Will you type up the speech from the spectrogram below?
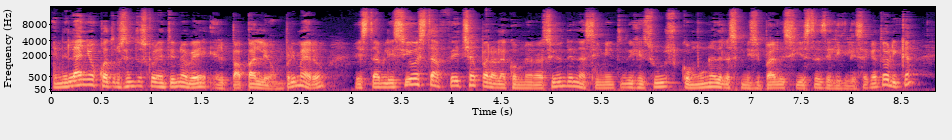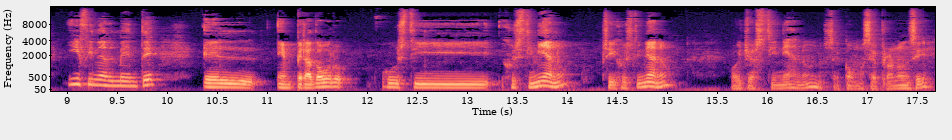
En el año 449, el Papa León I estableció esta fecha para la conmemoración del nacimiento de Jesús como una de las principales fiestas de la Iglesia Católica y finalmente el emperador Justiniano, sí, Justiniano, o Justiniano, no sé cómo se pronuncie,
